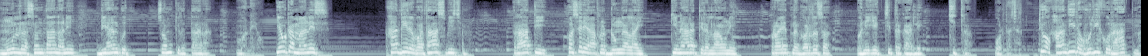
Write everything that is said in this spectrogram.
मूल र सन्तान अनि बिहानको चम्किलो तारा मनै हो एउटा मानिस आँधी र बतास बिचमा राति कसरी आफ्नो डुङ्गालाई किनारातिर लाउने प्रयत्न गर्दछ भनी एक चित्रकारले चित्र कोर्दछ त्यो आँधी र हुरीको रातमा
